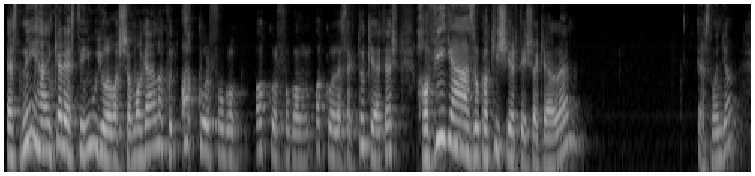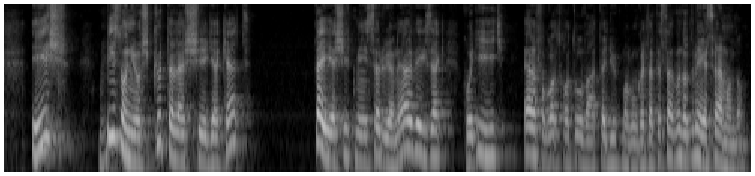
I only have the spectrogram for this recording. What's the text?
ezt néhány keresztény úgy olvassa magának, hogy akkor, fogok, akkor, fogom, akkor leszek tökéletes, ha vigyázok a kísértések ellen, ezt mondja, és bizonyos kötelességeket teljesítményszerűen elvégzek, hogy így elfogadhatóvá tegyük magunkat. Tehát ezt mondod, még egyszer elmondom.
